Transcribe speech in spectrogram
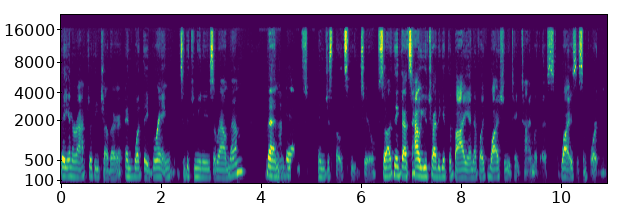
they interact with each other and what they bring to the communities around them then Mhm. and, and just boat speed too. So I think that's how you try to get the buy-in of like, why should we take time with this? Why is this important?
